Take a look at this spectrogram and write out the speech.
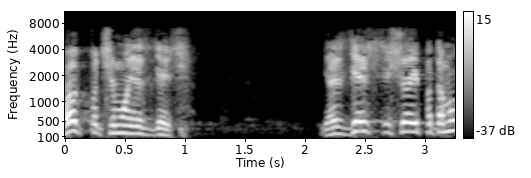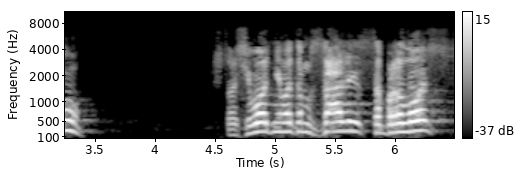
Вот почему я здесь. Я здесь еще и потому, что сегодня в этом зале собралось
